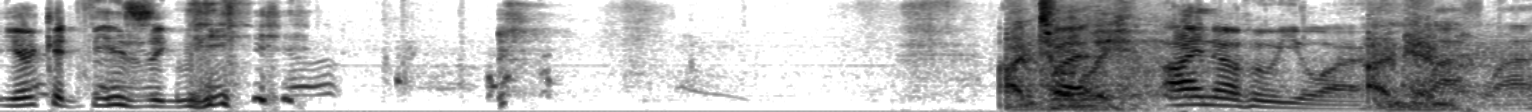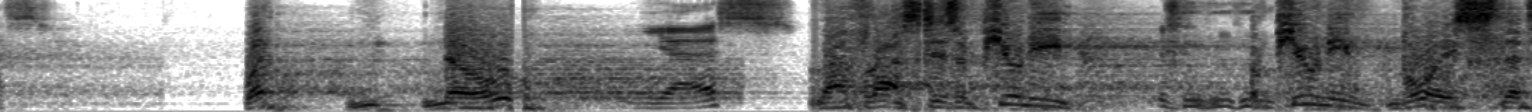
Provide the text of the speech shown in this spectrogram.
You're confusing me. I'm but totally. I know who you are. I'm him. Laugh last. What? N- no. Yes. Laugh Last is a puny, a puny voice that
